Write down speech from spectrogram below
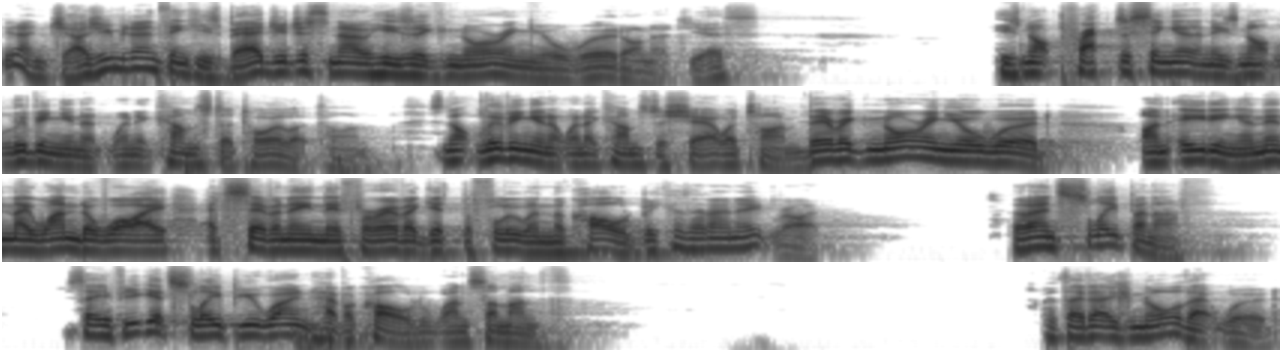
You don't judge him. You don't think he's bad. You just know he's ignoring your word on it, yes? He's not practicing it and he's not living in it when it comes to toilet time. He's not living in it when it comes to shower time. They're ignoring your word on eating, and then they wonder why at 17 they forever get the flu and the cold because they don't eat right. They don't sleep enough. See, if you get sleep, you won't have a cold once a month. But they don't ignore that word.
